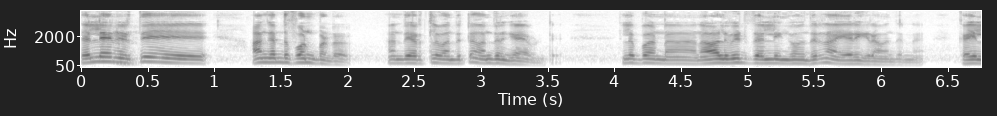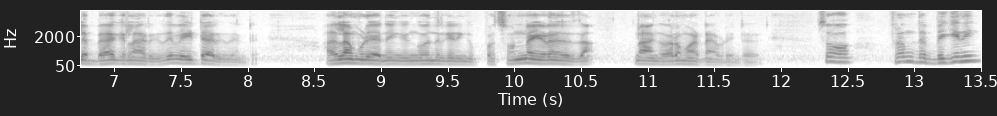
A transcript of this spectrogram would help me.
தள்ளியே நிறுத்தி அங்கேருந்து ஃபோன் பண்ணுறாரு அந்த இடத்துல வந்துட்டு வந்துருங்க அப்படின்ட்டு. இல்லைப்பா நான் நாலு வீட்டு தள்ளி இங்கே வந்துட்டு நான் ஏறிக்கிறேன் வந்துருந்தேன் கையில் பேக்கெல்லாம் இருக்குது வெயிட்டாக இருக்குதுன்ட்டு. அதெல்லாம் முடியாது. நீங்கள் இங்கே வந்திருக்கேன் நீங்கள் இப்போ சொன்ன இடம் இதுதான். நான் அங்கே வரமாட்டேன் அப்படின்றாரு. ஸோ ஃப்ரம் த பிகினிங்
